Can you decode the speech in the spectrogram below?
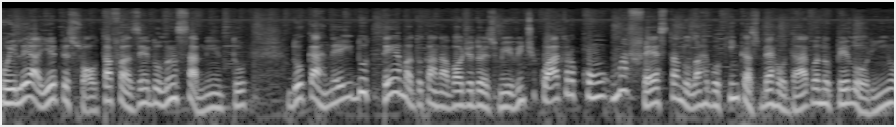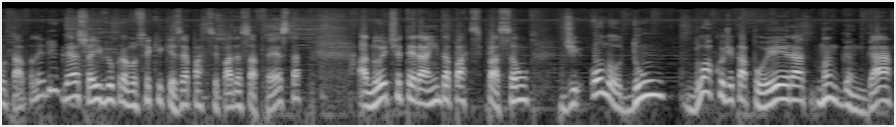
O Ileaie, pessoal, está fazendo o lançamento do carnê e do tema do Carnaval de 2024 com uma festa no Largo Quincas Berro d'Água, no Pelourinho. Tá valendo ingresso aí, viu, para você que quiser participar dessa festa. À noite terá ainda a participação de Olodum, Bloco de Capoeira, Mangangá,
